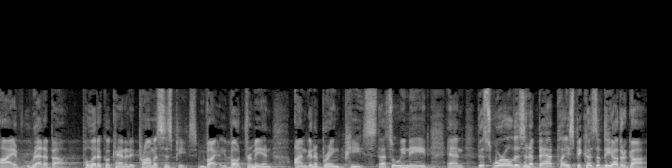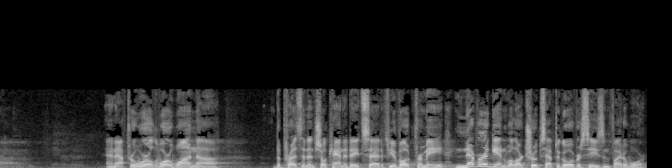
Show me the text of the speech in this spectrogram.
I've read about, political candidate, promises peace. Invite, vote for me, and I'm going to bring peace. That's what we need. And this world is in a bad place because of the other guy. And after World War I, uh, the presidential candidate said, If you vote for me, never again will our troops have to go overseas and fight a war.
